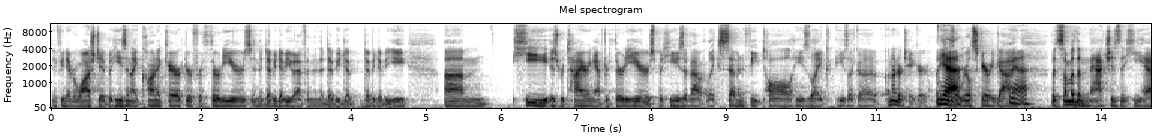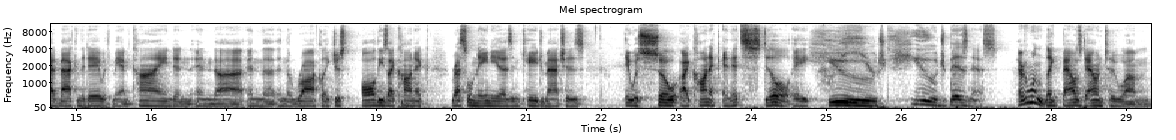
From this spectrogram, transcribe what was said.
if you never watched it, but he's an iconic character for 30 years in the WWF and then the WWE. Um, he is retiring after 30 years, but he's about like seven feet tall. He's like he's like a an Undertaker. Like Yeah. he's a real scary guy. Yeah. But some of the matches that he had back in the day with Mankind and and uh, and the and the Rock, like just all these iconic WrestleManias and cage matches, it was so iconic, and it's still a huge, huge business. Everyone like bows down to um,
